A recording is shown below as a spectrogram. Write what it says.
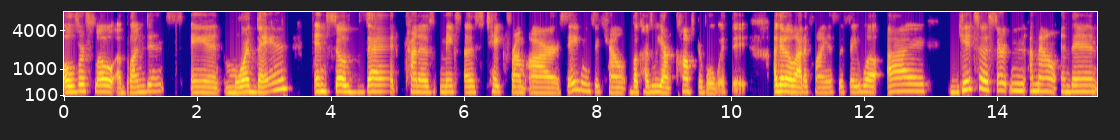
overflow, abundance, and more than. And so that kind of makes us take from our savings account because we aren't comfortable with it. I get a lot of clients that say, Well, I get to a certain amount and then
